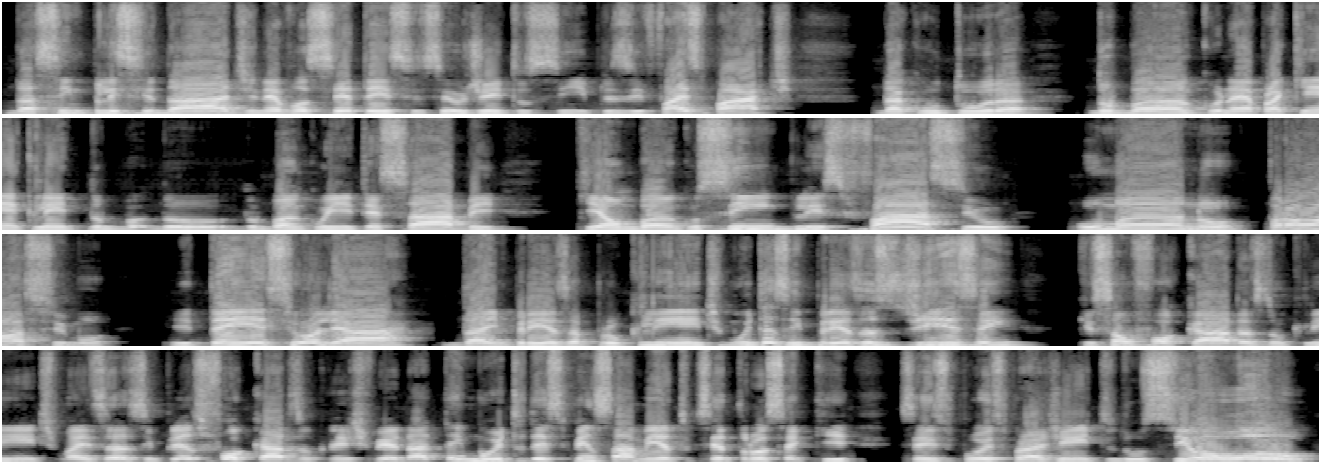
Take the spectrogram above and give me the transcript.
da simplicidade, né? Você tem esse seu jeito simples e faz parte da cultura do banco, né? Para quem é cliente do, do, do Banco Inter sabe que é um banco simples, fácil, humano, próximo e tem esse olhar da empresa para o cliente. Muitas empresas dizem que são focadas no cliente, mas as empresas focadas no cliente de verdade têm muito desse pensamento que você trouxe aqui, que você expôs para a gente, do COO.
